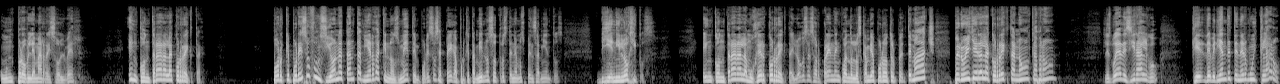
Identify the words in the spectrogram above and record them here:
un problema a resolver. Encontrar a la correcta. Porque por eso funciona tanta mierda que nos meten, por eso se pega, porque también nosotros tenemos pensamientos bien ilógicos. Encontrar a la mujer correcta y luego se sorprenden cuando los cambia por otro. Te match, pero ella era la correcta. No, cabrón. Les voy a decir algo que deberían de tener muy claro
